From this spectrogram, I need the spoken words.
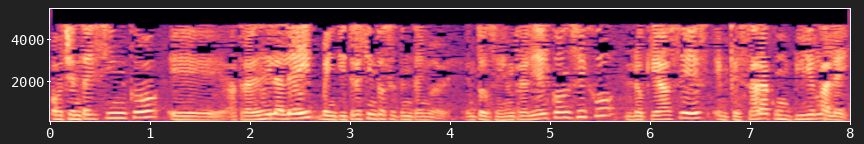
85 eh, a través de la ley 2379. Entonces, en realidad el Consejo lo que hace es empezar a cumplir la ley.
